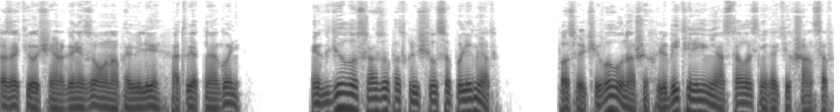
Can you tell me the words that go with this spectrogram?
Казаки очень организованно повели ответный огонь, и к делу сразу подключился пулемет, после чего у наших любителей не осталось никаких шансов.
